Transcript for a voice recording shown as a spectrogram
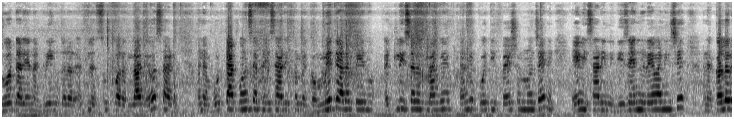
જોરદાર એના ગ્રીન કલર એટલે સુપર જ લાગે હો સાડી. અને મોટા કોન્સેપ્ટની સાડી તમે ગમે ત્યારે પહેરો, એટલી સરસ લાગે. કારણ કે કોઈથી ફેશન ન જાય ને એવી સાડીની ડિઝાઇન રહેવાની છે અને કલર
